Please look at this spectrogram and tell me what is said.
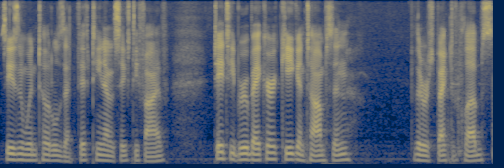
Season win totals at 15 out of 65. JT Brubaker, Keegan Thompson for their respective clubs.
